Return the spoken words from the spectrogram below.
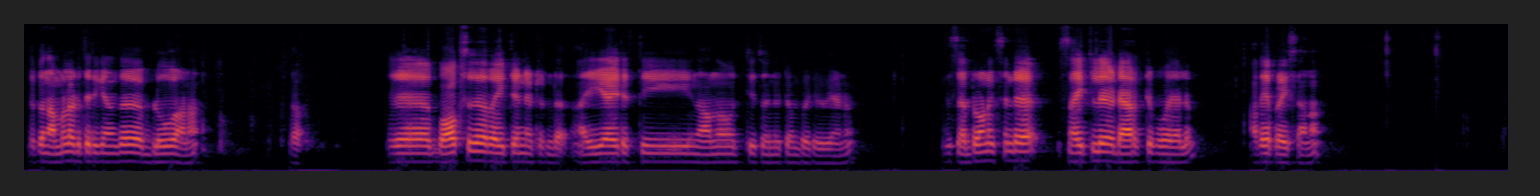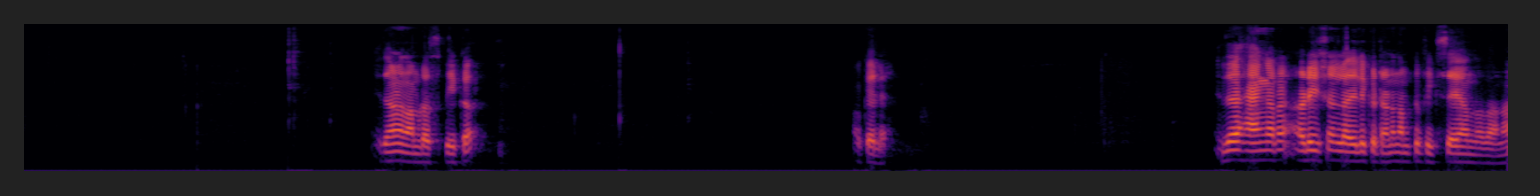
ഇതിപ്പോൾ നമ്മൾ എടുത്തിരിക്കുന്നത് ബ്ലൂ ആണ്. ഇത് ബോക്സിൽ റേറ്റ് തന്നെ ഇട്ടിട്ടുണ്ട്. അയ്യായിരത്തി നാനൂറ്റി തൊണ്ണൂറ്റൊമ്പത് രൂപയാണ് ഇത് സെബ്രോണിക്സിന്റെ സൈറ്റിൽ ഡയറക്റ്റ് പോയാലും അതേ ആണ്. ഇതാണ് നമ്മുടെ സ്പീക്കർ ഓക്കെ അല്ലേ? ഇത് ഹാങ്ങർ അഡീഷണൽ അതിൽ കിട്ടാണ് നമുക്ക് ഫിക്സ് ചെയ്യാവുന്നതാണ്.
